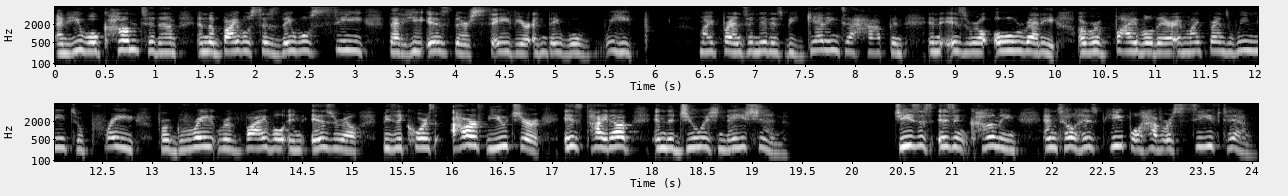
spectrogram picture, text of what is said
and he will come to them. And the Bible says they will see that he is their Savior and they will weep. My friends, and it is beginning to happen in Israel already, a revival there. And my friends, we need to pray for great revival in Israel because, of course, our future is tied up in the Jewish nation. Jesus isn't coming until his people have received him.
